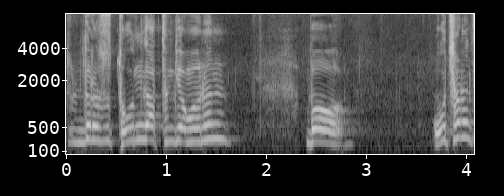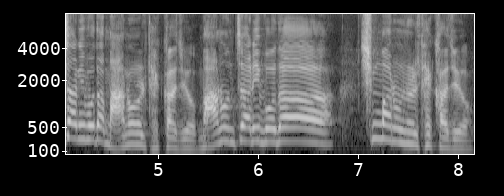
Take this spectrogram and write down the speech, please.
들어서 돈 같은 경우는 뭐 5천 원짜리보다 만 원을 택하죠. 만 원짜리보다 10만 원을 택하죠.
